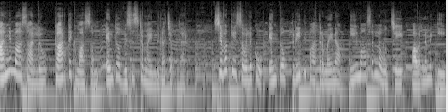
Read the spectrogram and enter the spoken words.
అన్ని మాసాల్లో కార్తీక మాసం ఎంతో విశిష్టమైందిగా చెప్తారు. శివకేశవులకు ఎంతో ప్రీతిపాత్రమైన ఈ మాసంలో వచ్చే పౌర్ణమికి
